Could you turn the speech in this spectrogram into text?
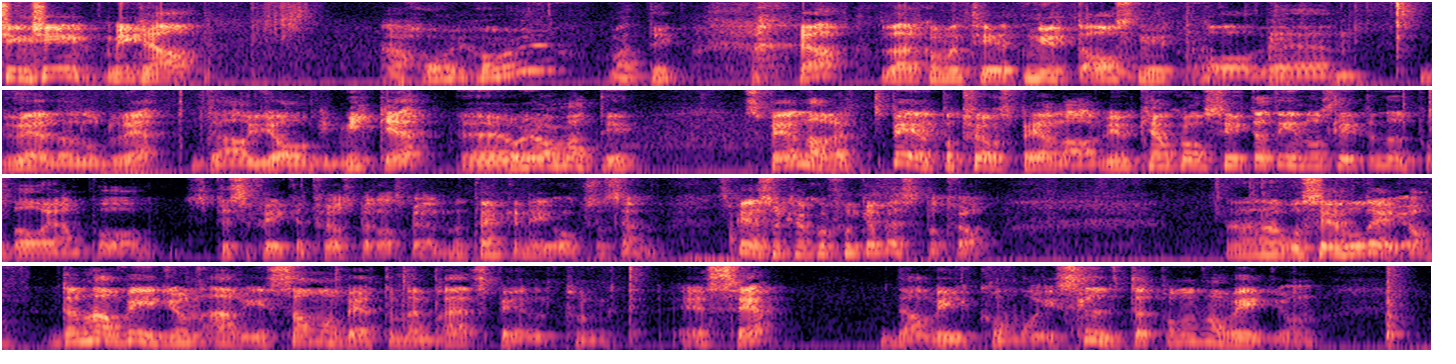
Tjing tjing! Micke här. Ahoy hoj! Matti? Ja, välkommen till ett nytt avsnitt av eh, Duell eller Duett. Där jag, Micke, Eh, och jag Matti. spelar ett spel på två spelare. Vi kanske har siktat in oss lite nu på början på specifika tvåspelarspel. Men tanken är ju också sen spel som kanske funkar bäst på två. Eh, och se hur det går. Den här videon är i samarbete med brädspel.se. Där vi kommer i slutet på den här videon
